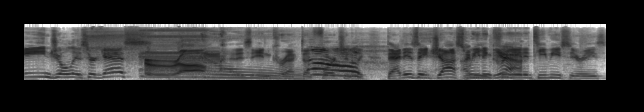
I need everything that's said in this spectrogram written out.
Angel is her guess. Wrong. That is incorrect, oh. unfortunately. That is a Joss I mean, Whedon yeah. created TV series,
